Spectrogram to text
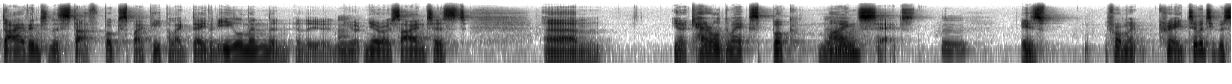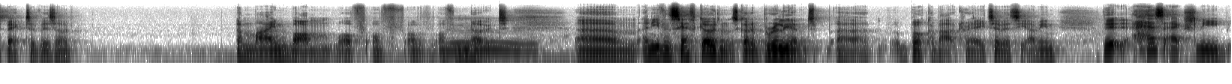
dive into this stuff, books by people like David Eagleman, the, the mm. neuroscientist, um, you know, Carol Dweck's book mm. Mindset mm. is, from a creativity perspective, is a a mind bomb of of of, of mm. note. Um, and even Seth Godin's got a brilliant uh, book about creativity. I mean, there has actually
